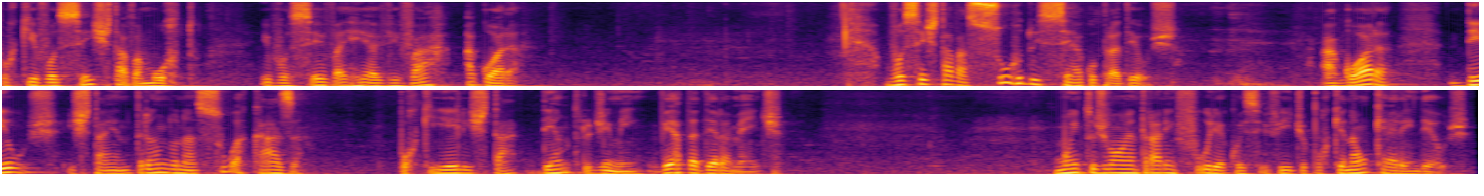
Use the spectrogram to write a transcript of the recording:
Porque você estava morto e você vai reavivar agora. Você estava surdo e cego para Deus. Agora, Deus está entrando na sua casa, porque Ele está dentro de mim, verdadeiramente. Muitos vão entrar em fúria com esse vídeo porque não querem Deus.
